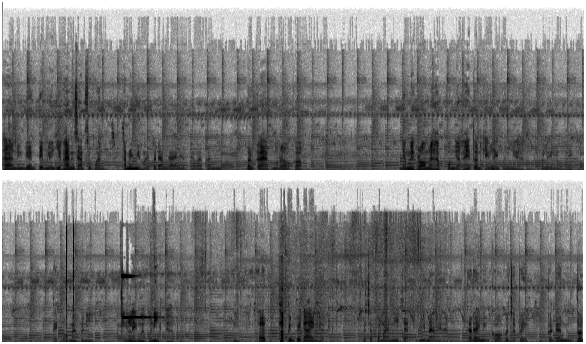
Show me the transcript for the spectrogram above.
ถ้า 1 เดือนเต็มหรือ 25-30 วัน ถ้าไม่มีหอยก็ดำได้นะครับ แต่ว่าตอนนี้ต้นกล้าของเราก็ ยังไม่พร้อมนะครับ ผมอยากให้ต้นแข็งแรงกว่านี้นะครับผมก็เลยรอให้เขาแตกกอมากกว่านี้ แข็งแรงมากกว่านี้นะครับผมถ้าถ้าเป็นไปได้นะครับก็จะประมาณนี้จะดีมากเลยนะครับ ถ้าได้หนึ่งกอก็จะไปปักดันหนึ่งต้น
